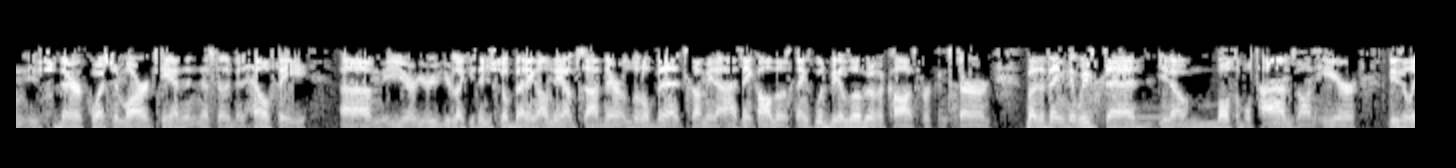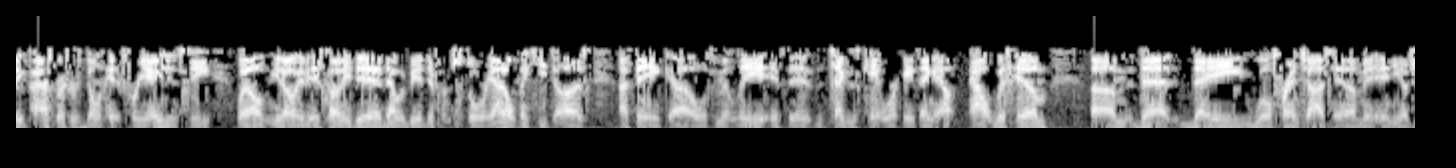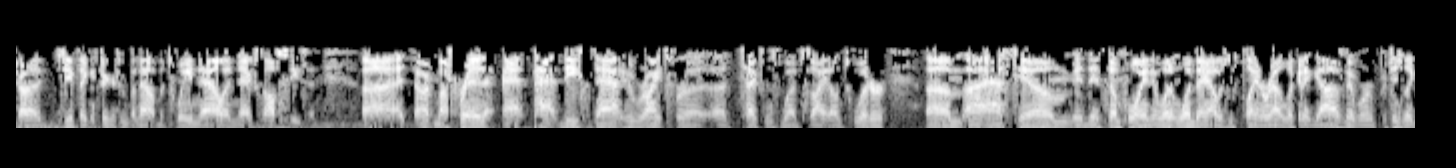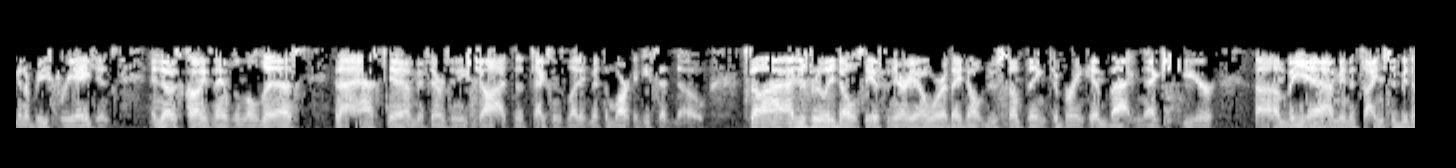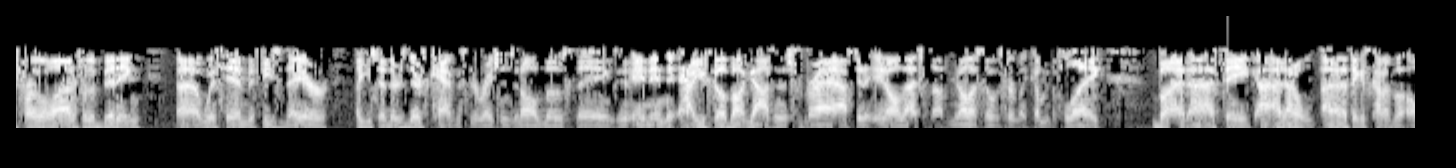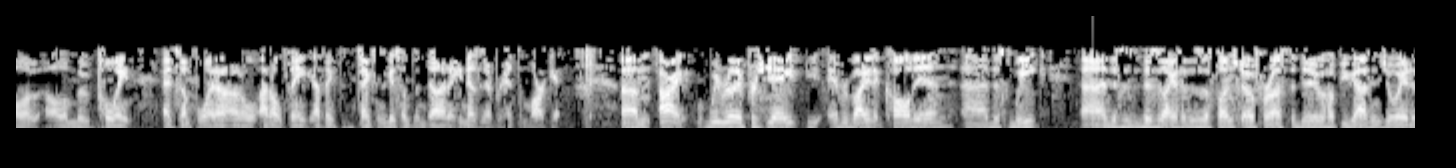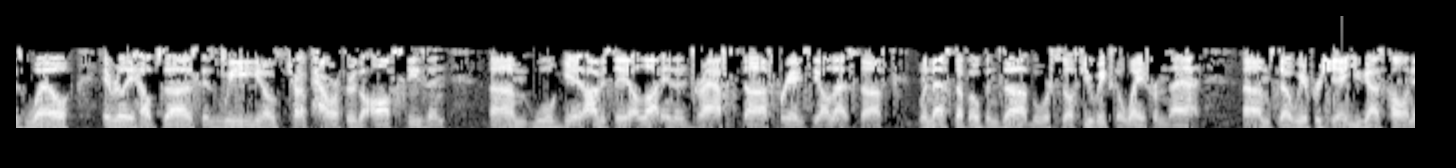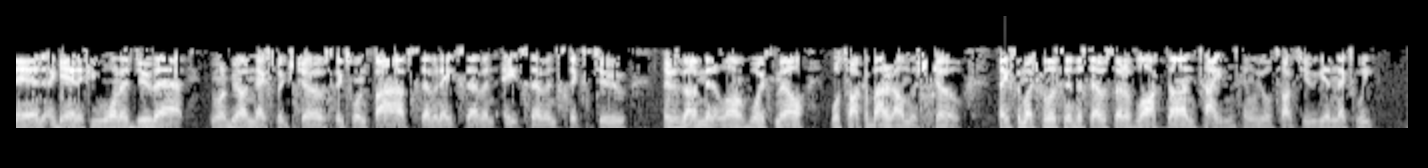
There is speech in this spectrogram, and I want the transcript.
there are question marks. He hasn't necessarily been healthy um, you're, you're, you're like you said, you're still betting on the upside there a little bit. So I mean, I think all those things would be a little bit of a cause for concern. But the thing that we've said, you know, multiple times on here, these elite pass rushers don't hit free agency. Well, you know, if, if Clowney did, that would be a different story. I don't think he does. I think uh, ultimately, if the, the Texans can't work anything out out with him, um, that they will franchise him and, and you know try to see if they can figure something out between now and next off season. Uh, my friend at Pat D Stat, who writes for a, a Texans website on Twitter, um, I asked him at, at some point. And one, one day, I was just playing around looking at guys that were potentially going to be free agents, and noticed Clowney's name was on the list. And I asked him if there was any shot the Texans let him hit the market. He said no. So I, I just really don't see a scenario where they don't do something to bring him back next year. Um, but yeah, I mean the Titans should be the front of the line for the bidding uh, with him if he's there. Like you said, there's there's cap considerations and all of those things, and, and, and how you feel about guys in this draft and, and all that stuff. I mean, all that stuff will certainly come into play. But I think I, I don't. I think it's kind of a, all, a, all a moot point at some point. I don't. I don't think. I think the Texans get something done, and he doesn't ever hit the market. Um, all right, we really appreciate everybody that called in uh, this week. Uh, this is this is like I said, this is a fun show for us to do. Hope you guys enjoy it as well. It really helps us as we you know try to power through the off season. Um, we'll get obviously a lot into draft stuff, free agency, all that stuff when that stuff opens up. But we're still a few weeks away from that. Um, so we appreciate you guys calling in. Again, if you want to do that, you want to be on next week's show, six one five seven eight seven eight seven six two. It was about a minute long voicemail. We'll talk about it on the show. Thanks so much for listening to this episode of Locked On Titans, and we will talk to you again next week.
